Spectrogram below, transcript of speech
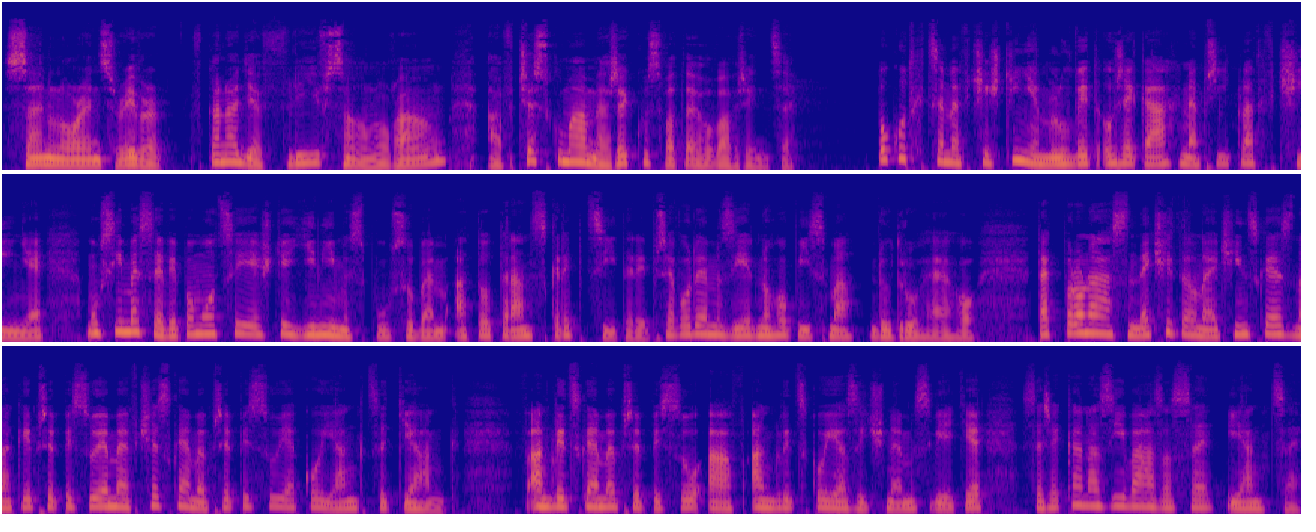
St. Lawrence River, v Kanadě Fleuve Saint Laurent a v Česku máme řeku svatého Vavřince. Pokud chceme v češtině mluvit o řekách například v Číně, musíme se vypomoci ještě jiným způsobem, a to transkripcí, tedy převodem z jednoho písma do druhého. Tak pro nás nečitelné čínské znaky přepisujeme v českém přepisu jako Yangtze Tiang. V anglickém přepisu a v anglickojazyčném světě se řeka nazývá zase Yangtze.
